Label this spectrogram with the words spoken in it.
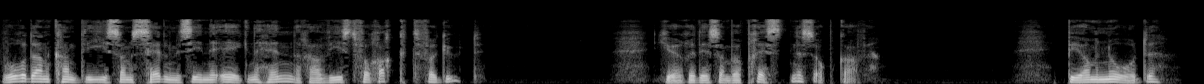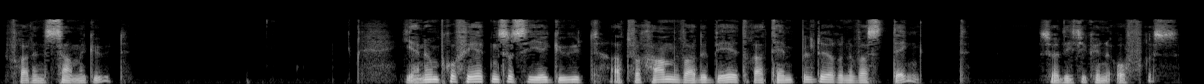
Hvordan kan de som selv med sine egne hender har vist forakt for Gud, gjøre det som var prestenes oppgave? Be om nåde fra den samme Gud. Gjennom profeten så sier Gud at for ham var det bedre at tempeldørene var stengt, så de ikke kunne ofres.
